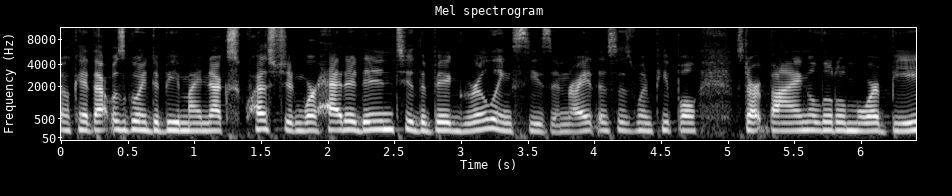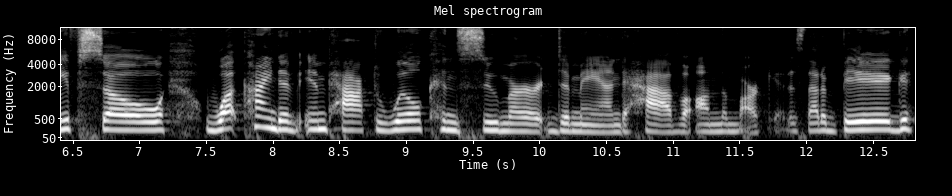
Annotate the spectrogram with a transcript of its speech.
Okay, that was going to be my next question. We're headed into the big grilling season, right? This is when people start buying a little more beef. So, what kind of impact will consumer demand have on the market? Is that a big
